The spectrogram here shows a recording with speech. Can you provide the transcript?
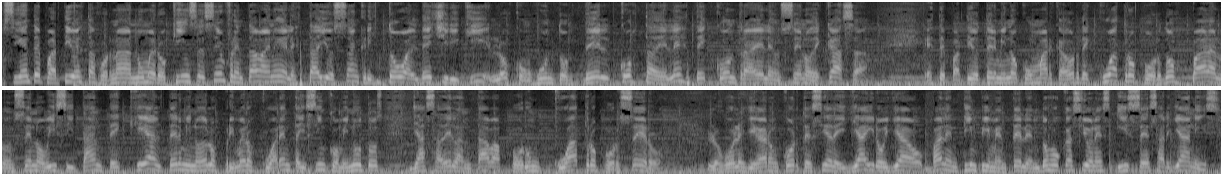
Siguiente partido de esta jornada número 15 se enfrentaban en el estadio San Cristóbal de Chiriquí los conjuntos del Costa del Este contra el Onceno de Casa. Este partido terminó con un marcador de 4 por 2 para el onceno visitante que al término de los primeros 45 minutos ya se adelantaba por un 4 por 0. Los goles llegaron cortesía de Jairo Yao, Valentín Pimentel en dos ocasiones y César Yanis.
